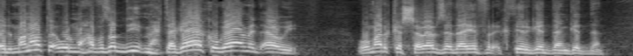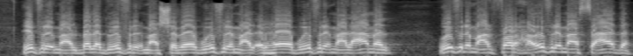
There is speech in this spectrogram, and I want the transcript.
المناطق والمحافظات دي محتاجاكوا جامد قوي. ومركز شباب زي ده يفرق كتير جدا جدا. يفرق مع البلد ويفرق مع الشباب ويفرق مع الإرهاب ويفرق مع العمل ويفرق مع الفرحة ويفرق مع السعادة.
